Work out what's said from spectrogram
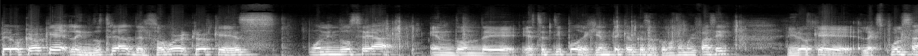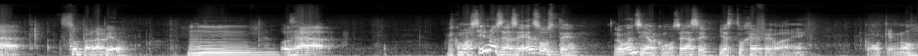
pero creo que la industria del software creo que es una industria en donde este tipo de gente creo que se le conoce muy fácil y creo que la expulsa súper rápido. Mm, O sea, pues como así no se hace eso usted. le voy a enseñar cómo se hace. Y es tu jefe, va, eh. Como que no.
